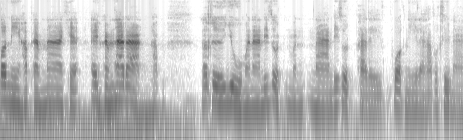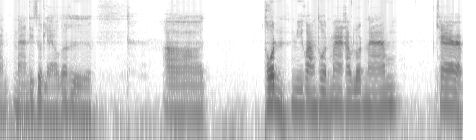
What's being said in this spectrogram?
ต้นนี้ครับแพมหน้าแค่เอ้แพมหน้าด่างครับ ก็คืออยู่มานานที่สุดมันนานที่สุดภายในพวกนี้แหละครับ ก็คือนานนานที่สุดแล้วก็คืออทนมีความทนมากครับรดน้ำแค่แบบ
